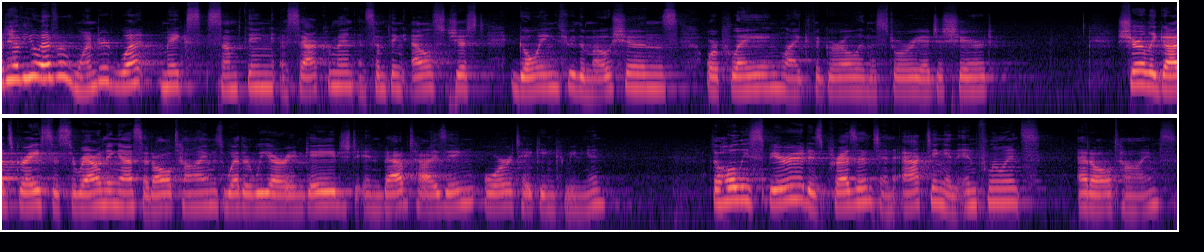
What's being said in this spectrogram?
But have you ever wondered what makes something a sacrament and something else just going through the motions or playing like the girl in the story I just shared? Surely God's grace is surrounding us at all times, whether we are engaged in baptizing or taking communion. The Holy Spirit is present and acting in influence at all times.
